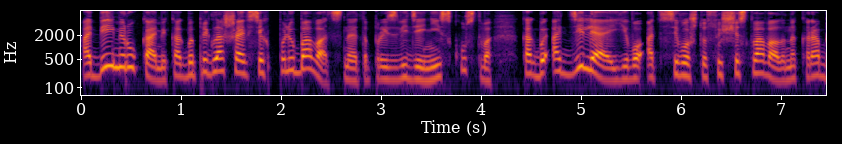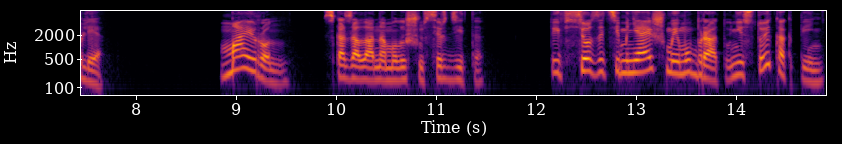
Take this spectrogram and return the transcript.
обеими руками, как бы приглашая всех полюбоваться на это произведение искусства, как бы отделяя его от всего, что существовало на корабле. «Майрон», — сказала она малышу сердито, — «ты все затемняешь моему брату, не стой как пень».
